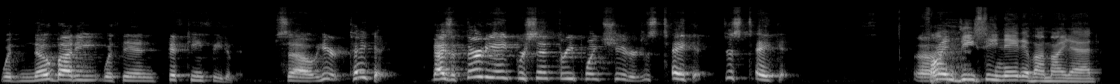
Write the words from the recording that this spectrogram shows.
with nobody within 15 feet of it. So here, take it. Guy's a 38% three point shooter. Just take it. Just take it. Uh, Fine DC native, I might add.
